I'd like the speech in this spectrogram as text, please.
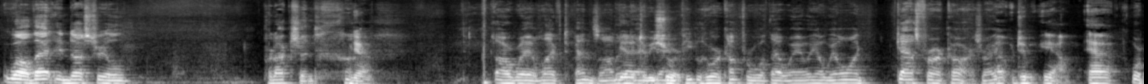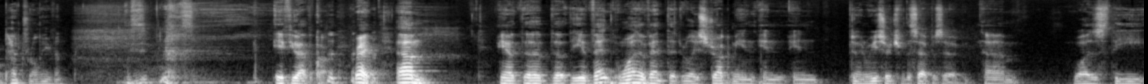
Well, that industrial production, Yeah, our way of life depends on it. Yeah, to be sure. People who are comfortable with that way, know, we all want gas for our cars, right? Uh, to- yeah. Uh, Or petrol, even. if you have a car, right? Um, you know, the, the the event. One event that really struck me in in, in doing research for this episode um, was the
